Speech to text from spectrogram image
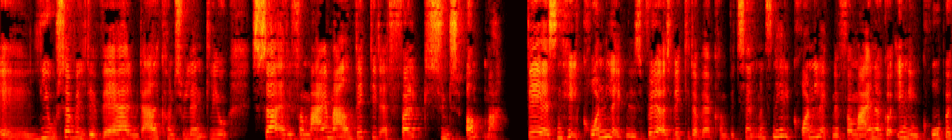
øh, liv, så vil det være mit eget konsulentliv, så er det for mig meget vigtigt, at folk synes om mig. Det er sådan helt grundlæggende. Det er selvfølgelig også vigtigt at være kompetent, men sådan helt grundlæggende for mig, når jeg går ind i en gruppe,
